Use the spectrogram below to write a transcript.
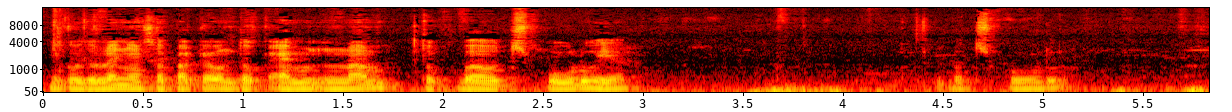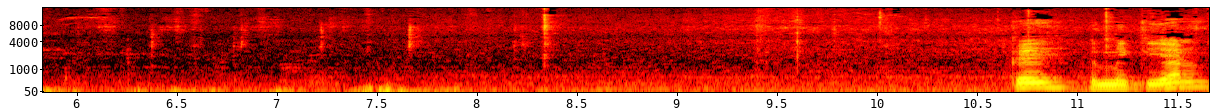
Ini kebetulan yang saya pakai untuk M6 untuk baut 10 ya. Baut 10 Oke, demikian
